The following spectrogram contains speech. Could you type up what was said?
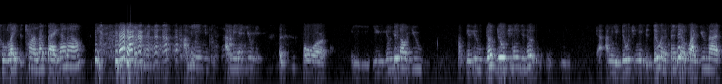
too late to turn back back now now. I mean, I mean, you or you you know you you you do do what you need to do. I mean, you do what you need to do, and if it feels like you're not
